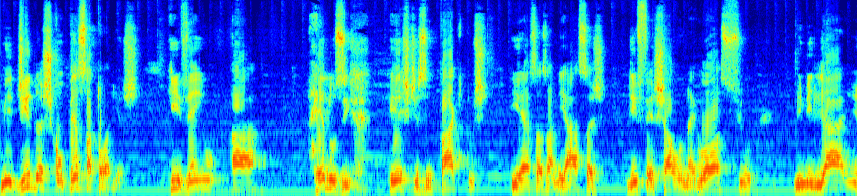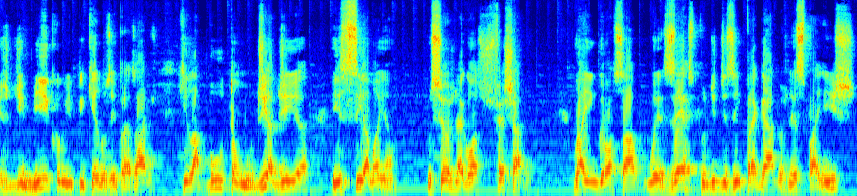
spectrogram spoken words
medidas compensatórias que venham a reduzir estes impactos e essas ameaças de fechar o negócio de milhares de micro e pequenos empresários que labutam no dia a dia e se amanhã os seus negócios fecharem, vai engrossar o exército de desempregados nesse país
